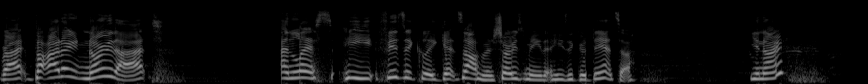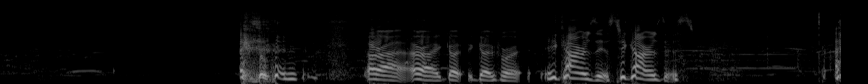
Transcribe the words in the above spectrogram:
right? But I don't know that unless he physically gets up and shows me that he's a good dancer. You know? All right, all right, go go for it. He can't resist. He can't resist.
